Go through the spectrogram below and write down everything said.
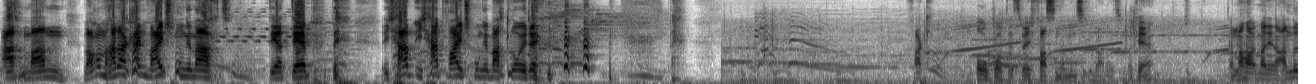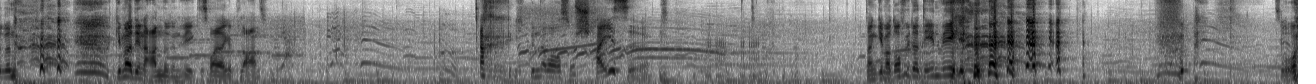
Ach Mann, warum hat er keinen Weitsprung gemacht? Der Depp. Ich hab, ich hab Weitsprung gemacht, Leute. Fuck. Oh Gott, jetzt wäre ich fast in der Münze gelandet. Okay. Dann machen wir halt mal den anderen. Geh mal den anderen Weg, das war ja geplant. Ach, ich bin aber auch so scheiße. Dann gehen wir doch wieder den Weg. so. oh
